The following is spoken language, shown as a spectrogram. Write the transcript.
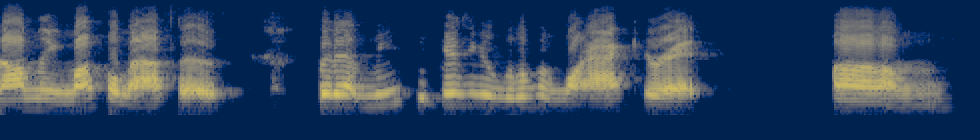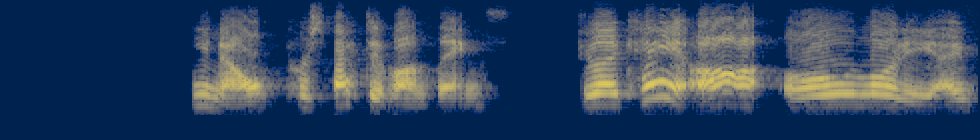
non lean muscle mass is. But at least it gives you a little bit more accurate um you know, perspective on things. If you're like, hey, oh, oh lordy, I,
